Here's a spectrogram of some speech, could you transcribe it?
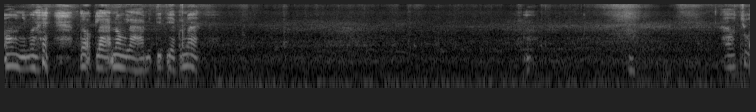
อ๋อนี่มึงดอกลาน้องลานี่ติดเอี่ยเพิ่นมาขาวจั่ว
